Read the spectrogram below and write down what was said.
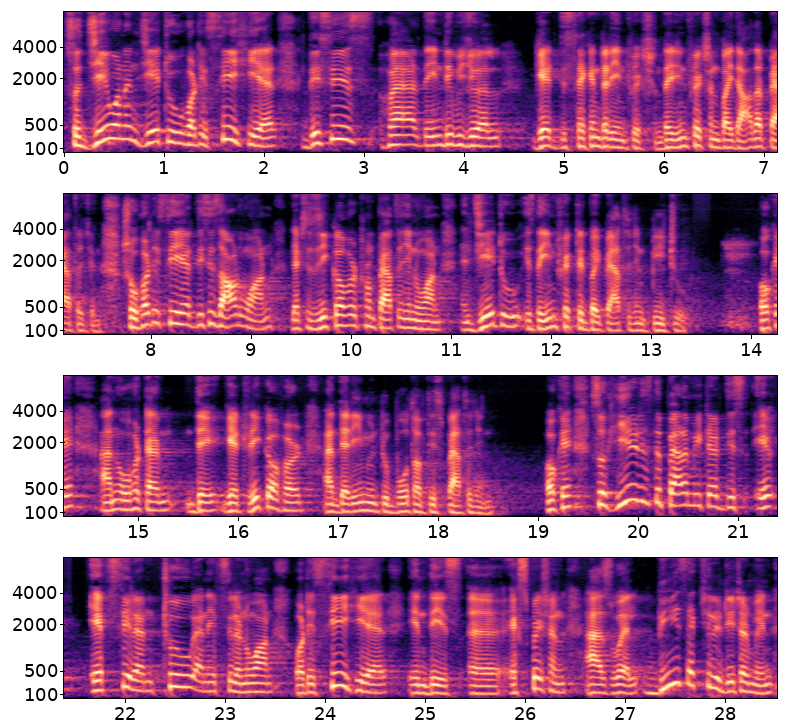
So J1 and J2, what you see here, this is where the individual get the secondary infection, the infection by the other pathogen. So what you see here, this is R1 that is recovered from pathogen 1, and J2 is the infected by pathogen P2 okay and over time they get recovered and they're immune to both of these pathogens Okay, so here is the parameter, this epsilon 2 and epsilon 1, what you see here in this uh, expression as well. These actually determine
